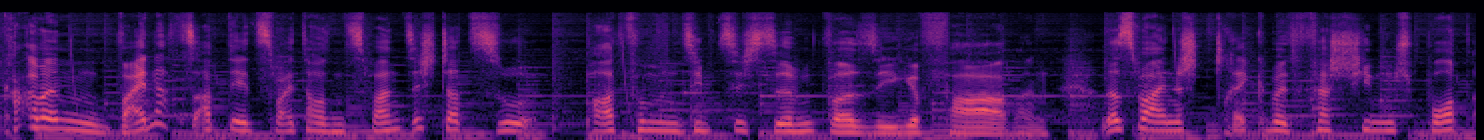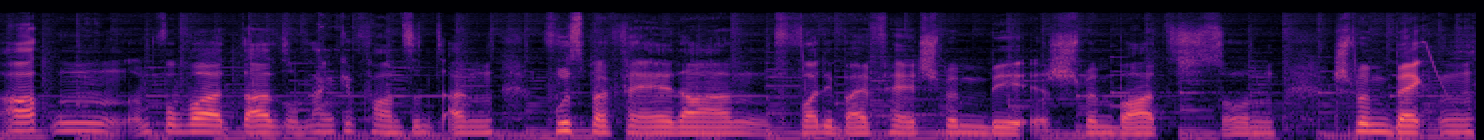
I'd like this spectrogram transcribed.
Kam im Weihnachtsupdate 2020 dazu. Part 75 sind wir sie gefahren. Das war eine Strecke mit verschiedenen Sportarten, wo wir da so lang gefahren sind an Fußballfeldern, Volleyballfeld, Schwimmbad, so ein Schwimmbecken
